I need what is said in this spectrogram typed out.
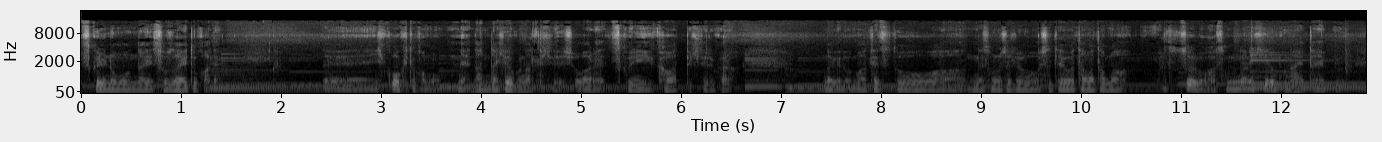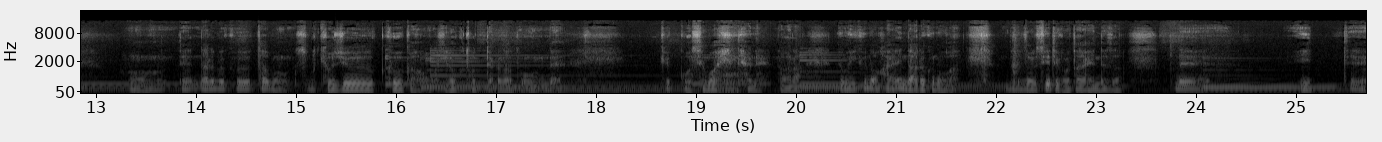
作りの問題素材とかで。で飛行機とかもねだんだん広くなってきてるでしょ？あれ作り変わってきてるからだけどまあ鉄道はねその車両車体はたまたま通路がそんなに広くないタイプ、うん、でなるべく多分その居住空間を広く取ってるんだと思うんで結構狭いんだよね。だからでも行くのが早いんだ歩くのが。でそれついていくの大変でさ。で行って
